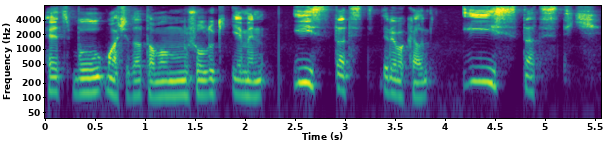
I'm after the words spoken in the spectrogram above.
Evet bu maçı da tamamlamış olduk. Hemen istatistiklere bakalım. İstatistik.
